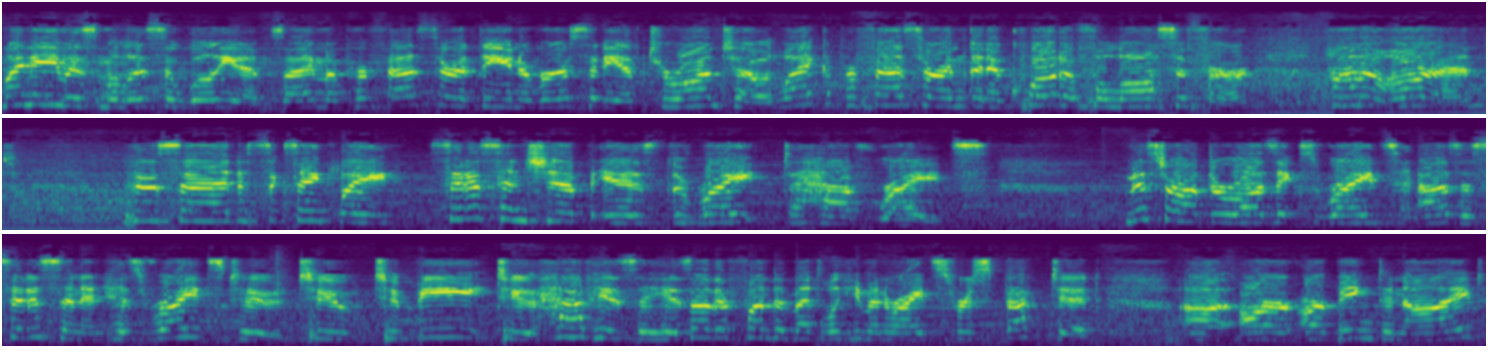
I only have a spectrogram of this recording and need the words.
My name is Melissa Williams. I'm a professor at the University of Toronto. Like a professor, I'm going to quote a philosopher, Hannah Arendt, said citizenship is the right to have rights. Mr. Abdelrazik's rights as a citizen and his rights to, to, to be to have his his other fundamental human rights respected uh, are, are being denied.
